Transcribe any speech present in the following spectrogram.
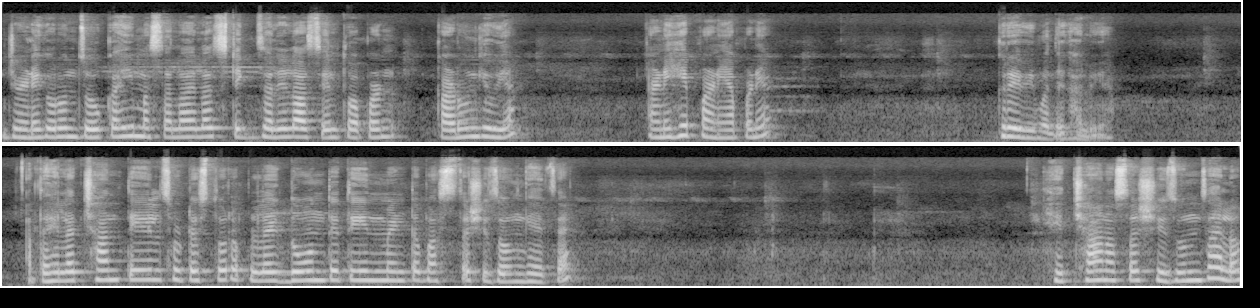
जेणेकरून जो काही मसाल्याला स्टिक झालेला असेल तो आपण काढून घेऊया. आणि हे पाणी आपण या ग्रेव्हीमध्ये घालूया. आता ह्याला छान तेल सुटेस्तोर आपल्याला एक दोन ते तीन मिनटं मस्त शिजवून घ्यायचं आहे हे छान असं शिजून झालं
